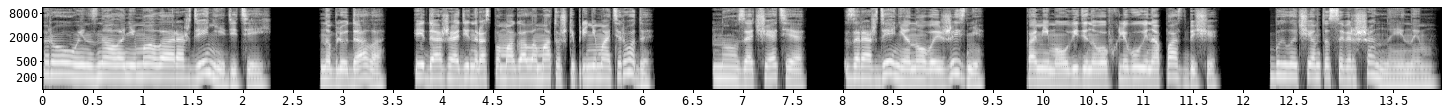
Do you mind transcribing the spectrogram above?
Роуэн знала немало о рождении детей, наблюдала и даже один раз помогала матушке принимать роды. Но зачатие, зарождение новой жизни, помимо увиденного в хлеву и на пастбище, было чем-то совершенно иным.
